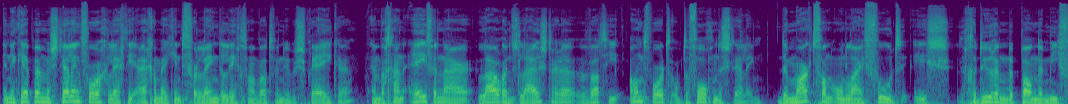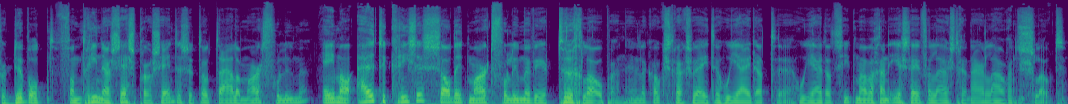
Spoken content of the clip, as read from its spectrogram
En ik heb hem een stelling voorgelegd die eigenlijk een beetje in het verlengde ligt van wat we nu bespreken. En we gaan even naar Laurens luisteren wat hij antwoordt op de volgende stelling. De markt van online food is gedurende de pandemie verdubbeld van 3 naar 6 procent, dus het totale marktvolume. Eenmaal uit de crisis zal dit marktvolume weer teruglopen. En wil ik ook straks weten hoe jij dat, uh, hoe jij dat ziet. Maar we gaan eerst even luisteren naar Laurens Sloot.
